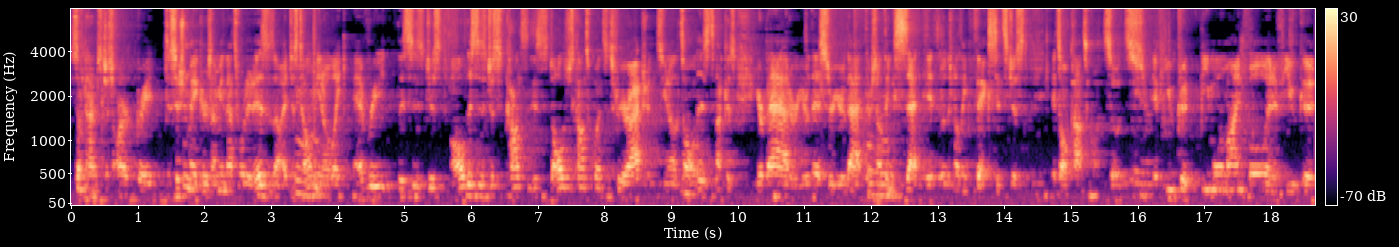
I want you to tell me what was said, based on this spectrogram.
sometimes just aren't great decision makers. I mean, that's what it is. Is I just tell them, mm-hmm. you know, like every this is just all this is just constant. This is all just consequences for your actions. You know, that's all it is. It's not because you're bad or you're this or you're that. There's nothing mm-hmm. set. It or there's nothing fixed. It's just it's all consequence. So it's if you could be more mindful and if you could,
